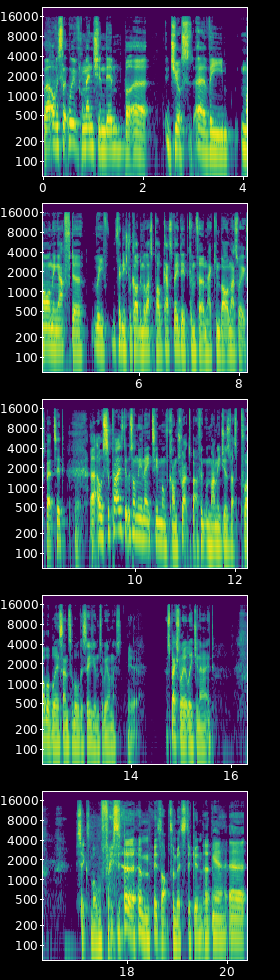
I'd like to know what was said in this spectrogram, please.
well, obviously, we've mentioned him, but uh, just uh, the morning after we finished recording the last podcast, they did confirm Heckingbottom as we expected. Uh, I was surprised it was only an 18 month contract, but I think with managers, that's probably a sensible decision, to be honest, yeah. especially at Leeds United. Six months is, um, is optimistic, isn't it? Yeah, uh,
